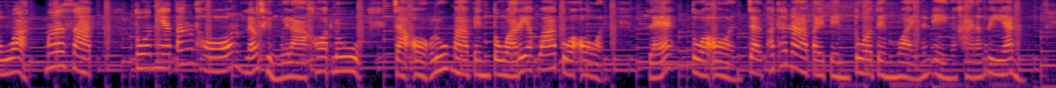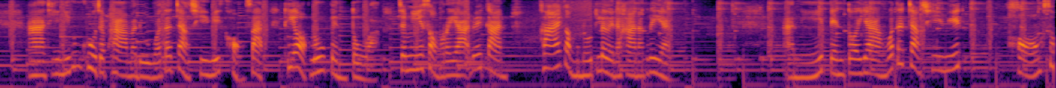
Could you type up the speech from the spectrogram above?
ตัว เมื่อสัตว์ ตัวเมียตั้งท้องแล้วถึงเวลาคลอดลูก จะออกลูกมาเป็นตัวเรียกว่าตัวอ่อน และตัวอ่อนจะพัฒนาไปเป็นตัวเต็มวัยนั่นเองนะคะนักเรียนทีนี้คุณครูจะพามาดูวัฏจักรชีวิตของสัตว์ที่ออกลูกเป็นตัว จะมี 2 ระยะด้วยกันคล้ายกับมนุษย์เลยนะคะนักเรียน อันนี้เป็นตัวอย่างวัฏจักรชีวิตของสุ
